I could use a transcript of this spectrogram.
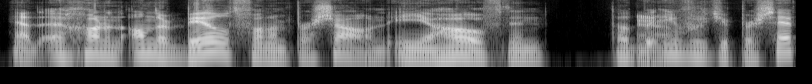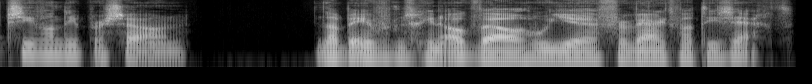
ja, gewoon een ander beeld van een persoon in je hoofd. En dat beïnvloedt je perceptie van die persoon. Dat beïnvloedt misschien ook wel hoe je verwerkt wat hij zegt.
